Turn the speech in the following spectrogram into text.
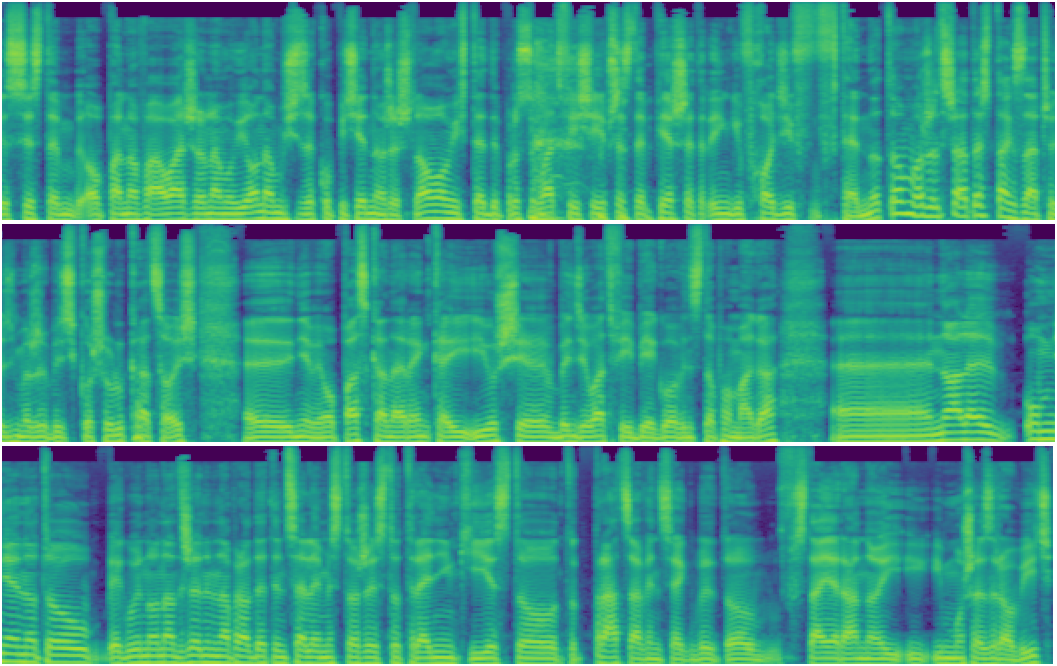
e, system opanowała, że ona mówi, ona musi zakupić jedną rzecz nową i wtedy po prostu łatwiej się jej przez te pierwsze treningi wchodzi w, ten. No to może trzeba też tak zacząć, może być koszulka, coś, e, nie wiem, opaska na rękę i już się będzie łatwiej biegło, więc to pomaga. E, No ale u mnie, no to jakby no nadrzędnym naprawdę tym celem jest to, że jest to trening i jest to, to praca, więc jakby to wstaję rano i, i, i muszę zrobić,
